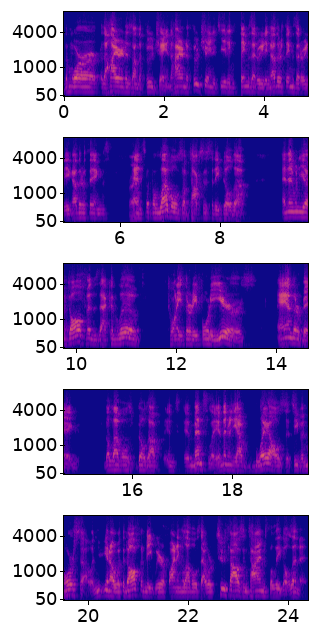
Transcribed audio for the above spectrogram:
the more the higher it is on the food chain. The higher in the food chain, it's eating things that are eating other things that are eating other things. Right. And so the levels of toxicity build up. And then when you have dolphins that can live 20, 30, 40 years and they're big, the levels build up in, immensely. And then when you have whales, it's even more so. And, you know, with the dolphin meat, we were finding levels that were 2,000 times the legal limit.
